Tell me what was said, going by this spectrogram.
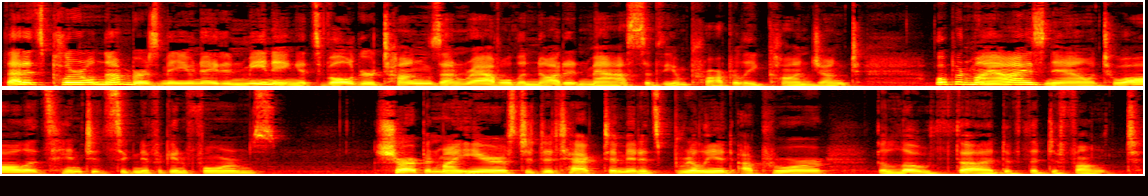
That its plural numbers may unite in meaning, its vulgar tongues unravel the knotted mass of the improperly conjunct, open my eyes now to all its hinted significant forms sharpen my ears to detect amid its brilliant uproar the low thud of the defunct.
